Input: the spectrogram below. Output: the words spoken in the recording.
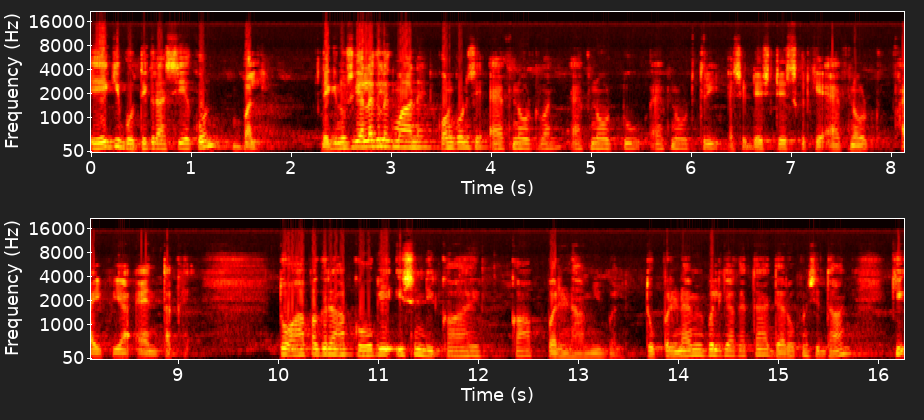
एक ही भौतिक राशि है कौन? बल। लेकिन उसके अलग अलग मान है। कौन कौन से? F nought one F nought two F nought three ऐसे डेस टेस्ट करके एफ़ नोट फाइव या एन तक है। तो आप अगर आप कहोगे इस निकाय का परिणामी बल तो परिणामी बल क्या कहता है? अध्यारोपण सिद्धांत कि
